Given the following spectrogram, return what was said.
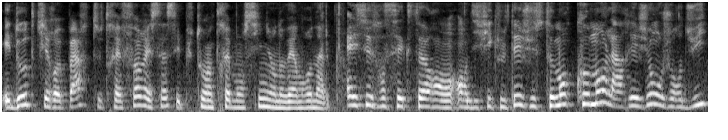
et d'autres qui repartent très fort. Et ça, c'est plutôt un très bon signe en Auvergne-Rhône-Alpes. Et sur ce secteur en, difficulté, justement, comment la région aujourd'hui,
